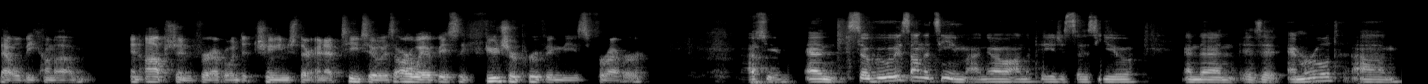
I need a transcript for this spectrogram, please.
that will become a an option for everyone to change their NFT to. It's our way of basically future proofing these forever. Got you. And so, who is on the team? I know on the page it says you, and then is it Emerald? Um,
